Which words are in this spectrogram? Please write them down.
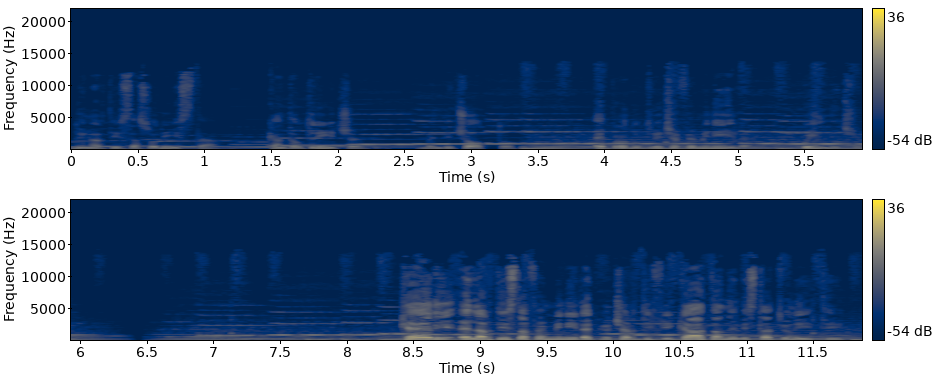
di un artista solista, cantautrice, ben 18, e produttrice femminile, 15. Carey è l'artista femminile più certificata negli Stati Uniti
